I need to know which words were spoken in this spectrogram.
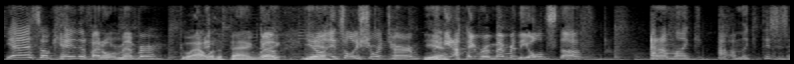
yeah, it's okay that if I don't remember, Go out with a bang, go. right? You yeah. know, it's only short term. Yeah. I remember the old stuff, and I'm like, I'm like, this is.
